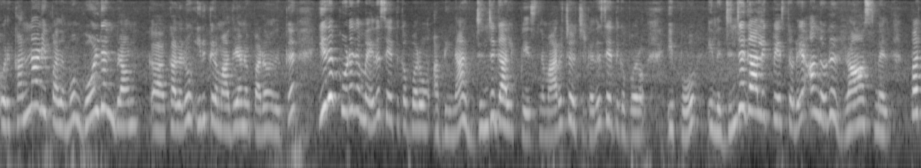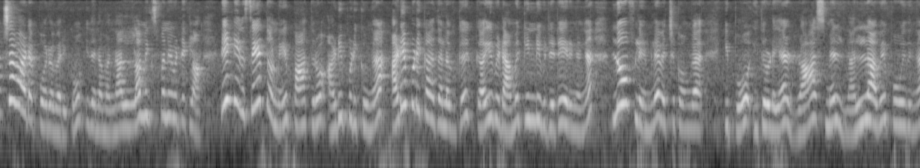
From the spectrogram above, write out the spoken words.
ஒரு கண்ணாடி பதமும் கோல்டன் ப்ரௌன் கலரும் இருக்கிற மாதிரியான படம் இருக்குது இது கூட நம்ம எதை சேர்த்துக்க போகிறோம் அப்படின்னா ஜிஞ்சர் கார்லிக் பேஸ்ட் நம்ம அரைச்சி வச்சுருக்கிறத சேர்த்துக்க போகிறோம் இப்போது இந்த ஜிஞ்சர் கார்லிக் பேஸ்ட்டோடைய அந்த ஒரு ரா ஸ்மெல் பச்சை வாடை போகிற வரைக்கும் இதை நம்ம நல்லா மிக்ஸ் பண்ணி விட்டுக்கலாம். நீங்கள் இதை சேர்த்தோடனே பாத்திரம் அடி பிடிக்குங்க. அடி பிடிக்காத அளவுக்கு கை விடாமல் கிண்டி விட்டுட்டே இருங்கங்க. லோ ஃப்ளேமில் வச்சுக்கோங்க. இப்போது இதோடைய ரா ஸ்மெல் நல்லாவே போகுதுங்க.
